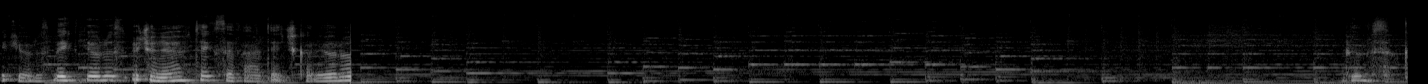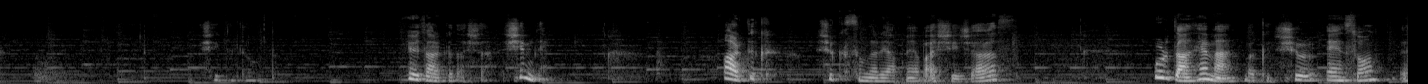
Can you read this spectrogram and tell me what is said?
Çekiyoruz, bekliyoruz. Üçünü tek seferde çıkarıyoruz. Yapıyoruz. Bu şekilde oldu. Evet arkadaşlar, şimdi artık şu kısımları yapmaya başlayacağız. Buradan hemen bakın şu en son eee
